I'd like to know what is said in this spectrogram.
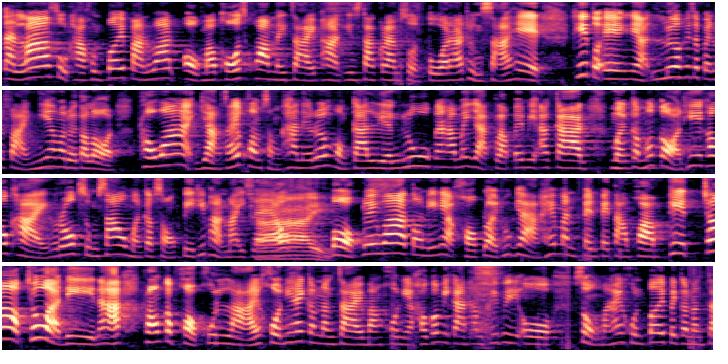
แต่ล่าสุดค่ะคุณเป้ยปานวาดออกมาโพสต์ความในใจผ่านอินสตาแกรมส่วนตัวนะคะถึงสาเหตุที่ตัวเองเนี่ยเลือกที่จะเป็นฝ่ายเงียบมาโดยตลอด เพราะว่าอยากจะให้ความสำคัญในเรื่องของการเลี้ยงลูกนะคะไม่อยากกลับไปมีอาการเหมือนกับเมื่อก่อนที่เข้าข่ายโรคซึมเศร้าเหมือนกับ 2 ปีที่ผ่านมาอีกแล้วใช่บอกด้วยว่าตอนนี้เนี่ยขอปล่อยทุกอย่างให้มันเป็นไปตามความผิดชอบชั่วดีนะคะพร้อมกับขอบคุณหลายคนที่ให้กำลังใจบางคนเนี่ยเขาก็มีการทำคลิปวิดีโอ ส่งมาให้คุณเป้ยเป็นกำลังใจ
